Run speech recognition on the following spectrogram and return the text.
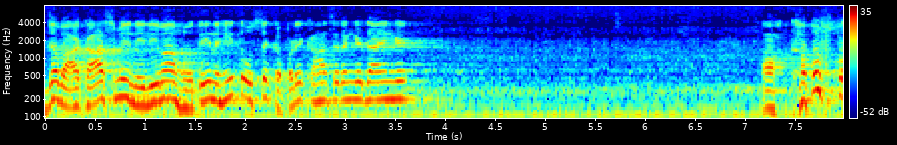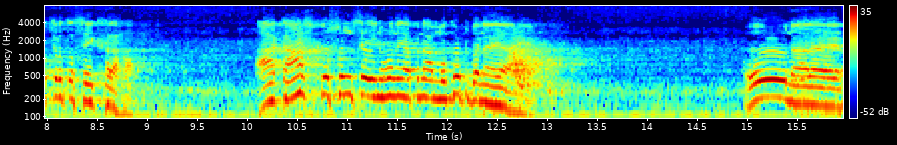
जब आकाश में नीलिमा होती नहीं तो उससे कपड़े कहाँ से रंगे जाएँगे? खपुष्पकृत से खरहा आकाश कुसुम से इन्होंने अपना मुकुट बनाया है। ओ नारायण,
